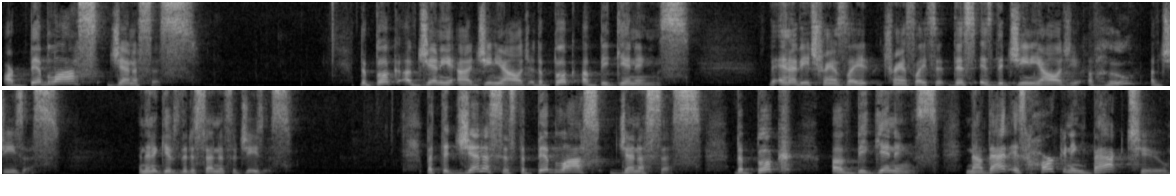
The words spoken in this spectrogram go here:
are Biblos Genesis, the book of gene, uh, genealogy, the book of beginnings. The NIV translate, translates it this is the genealogy of who? Of Jesus. And then it gives the descendants of Jesus. But the Genesis, the Biblos Genesis, the book of beginnings. Now, that is hearkening back to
